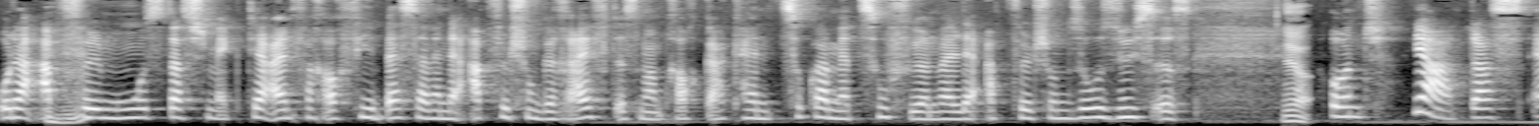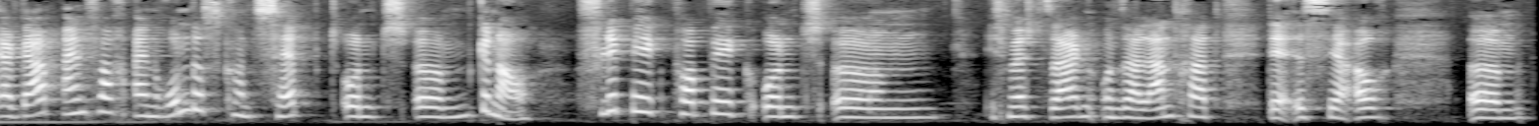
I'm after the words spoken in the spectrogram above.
oder mhm. Apfelmus, das schmeckt ja einfach auch viel besser, wenn der Apfel schon gereift ist. Man braucht gar keinen Zucker mehr zuführen, weil der Apfel schon so süß ist. Ja. Und ja, das ergab einfach ein rundes Konzept und ähm, genau, flippig, poppig und ähm, ich möchte sagen, unser Landrat, der ist ja auch ähm,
